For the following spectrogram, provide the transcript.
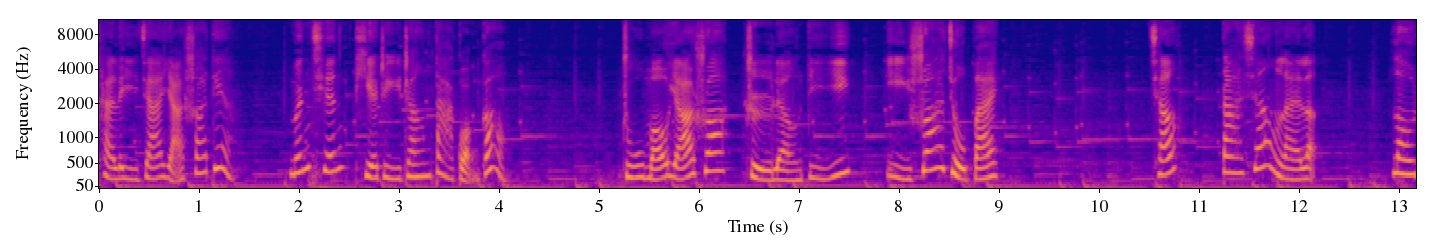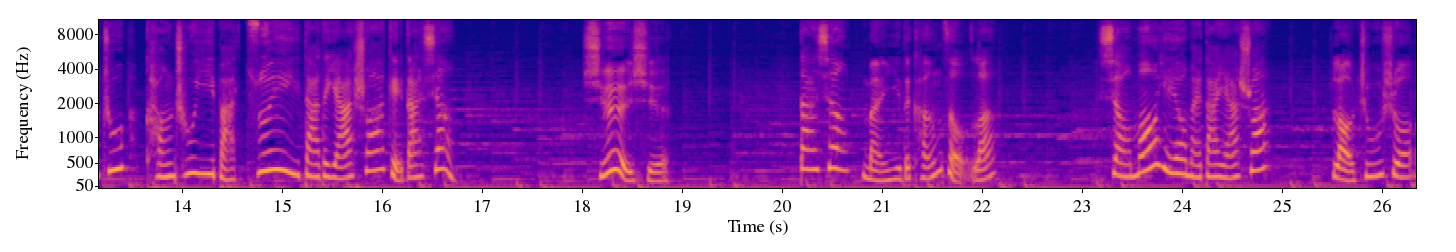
开了一家牙刷店，门前贴着一张大广告：“猪毛牙刷质量第一。”一刷就白。瞧，大象来了，老猪扛出一把最大的牙刷给大象。谢谢。大象满意的扛走了。小猫也要买大牙刷，老猪说：“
